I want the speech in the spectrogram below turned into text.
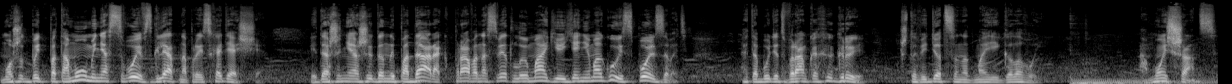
Может быть, потому у меня свой взгляд на происходящее. И даже неожиданный подарок, право на светлую магию я не могу использовать. Это будет в рамках игры, что ведется над моей головой. А мой шанс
